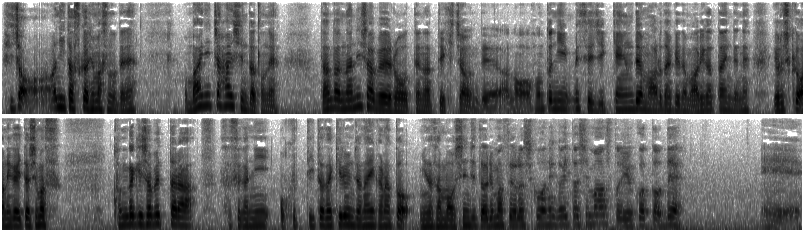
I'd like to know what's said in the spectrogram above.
非常に助かりますのでね。毎日配信だとね、だんだん何喋ろうってなってきちゃうんで、あの、本当にメッセージ一件でもあるだけでもありがたいんでね、よろしくお願いいたします。こんだけ喋ったら、さすがに送っていただけるんじゃないかなと、皆様を信じております。よろしくお願いいたします。ということで、え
